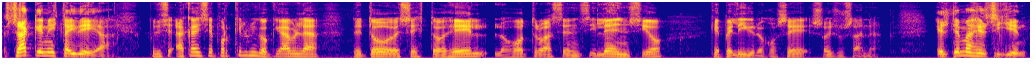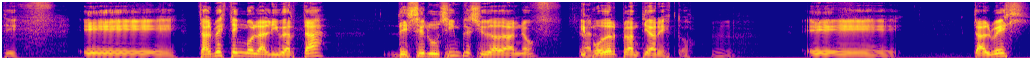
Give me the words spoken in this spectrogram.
Saquen esta idea. Pero dice- acá dice, ¿por qué el único que habla de todo es esto? Es él, los otros hacen silencio. Qué peligro, José, soy Susana. El tema es el siguiente. Eh, tal vez tengo la libertad de ser un simple ciudadano y poder plantear esto. Mm. Eh, tal vez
